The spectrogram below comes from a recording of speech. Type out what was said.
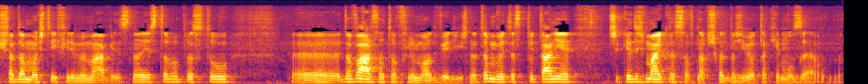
świadomość tej firmy ma, więc no jest to po prostu e, no warto tą firmę odwiedzić. No to mówię, to jest pytanie, czy kiedyś Microsoft na przykład będzie miał takie muzeum. No,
